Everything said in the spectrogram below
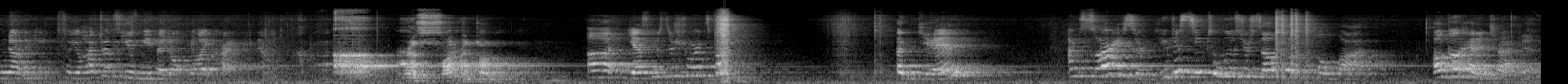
No, Nikki. So you'll have to excuse me if I don't feel like crying right now. Miss Simonton, Uh, yes, Mr. Schwartzbach? Again? I'm sorry, sir. You just seem to lose yourself a lot. I'll go ahead and track him.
